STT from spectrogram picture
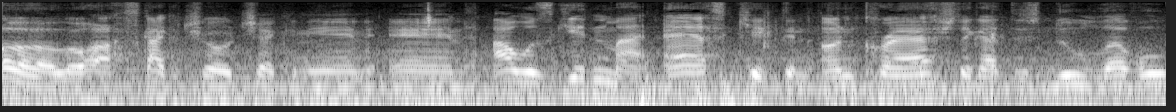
Oh, Aloha, Sky Control checking in, and I was getting my ass kicked and Uncrashed. They got this new level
